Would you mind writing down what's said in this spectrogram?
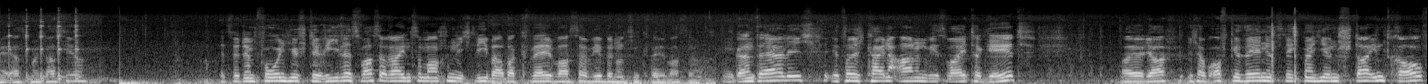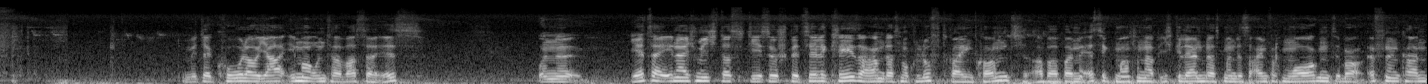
wir erstmal das hier. Jetzt wird empfohlen, hier steriles Wasser reinzumachen. Ich liebe aber Quellwasser. Wir benutzen Quellwasser. Und ganz ehrlich, jetzt habe ich keine Ahnung, wie es weitergeht. Weil ja, ich habe oft gesehen, jetzt legt man hier einen Stein drauf, damit der Cola ja immer unter Wasser ist. Und äh, Jetzt erinnere ich mich, dass die so spezielle Gläser haben, dass noch Luft reinkommt. Aber beim Essig machen habe ich gelernt, dass man das einfach morgens immer öffnen kann.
